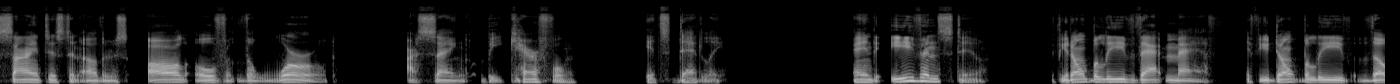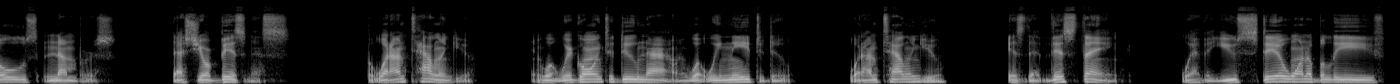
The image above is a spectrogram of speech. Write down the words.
scientists, and others all over the world are saying, be careful, it's deadly. And even still, if you don't believe that math, if you don't believe those numbers, that's your business. But what I'm telling you, And what we're going to do now and what we need to do, what I'm telling you is that this thing, whether you still want to believe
